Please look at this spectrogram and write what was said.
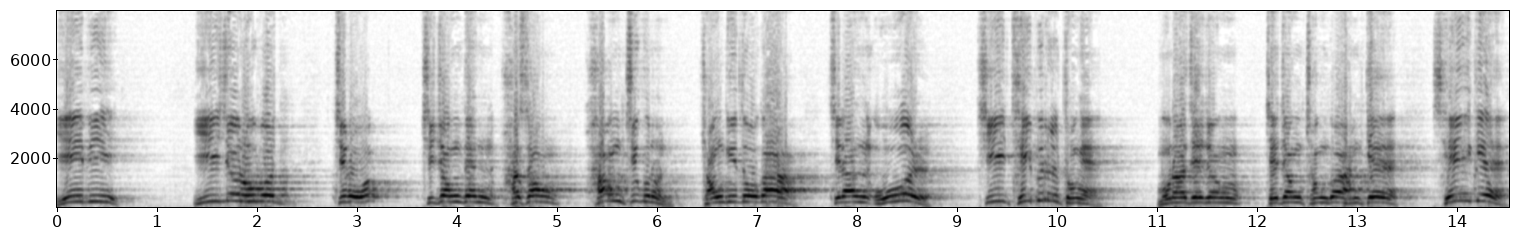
예비 이전 후보지로 지정된 화성 화웅지구는 경기도가 지난 5월 GTV를 통해 문화재정 재정청과 함께 세계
